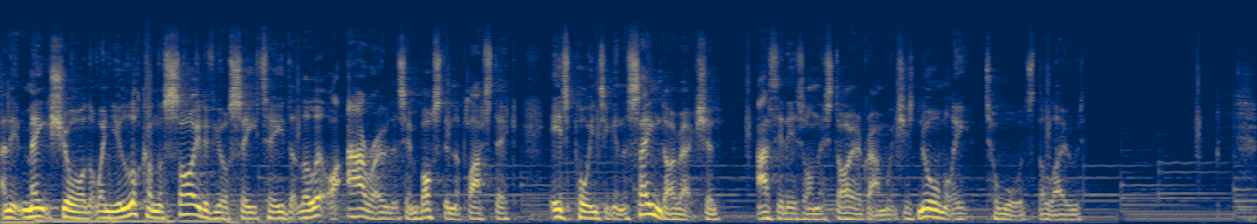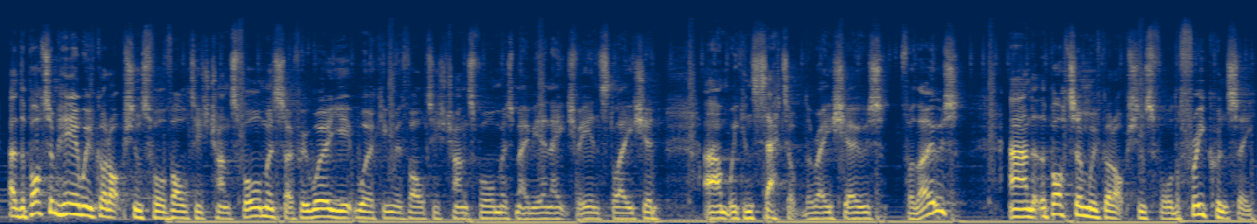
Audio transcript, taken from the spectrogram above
and it makes sure that when you look on the side of your CT that the little arrow that's embossed in the plastic is pointing in the same direction as it is on this diagram, which is normally towards the load. At the bottom here, we've got options for voltage transformers. So if we were working with voltage transformers, maybe an HV installation, um, we can set up the ratios for those. And at the bottom, we've got options for the frequency.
